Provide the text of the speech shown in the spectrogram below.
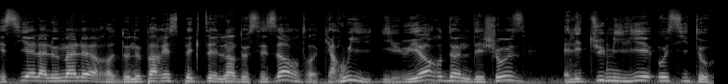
Et si elle a le malheur de ne pas respecter l'un de ses ordres, car oui, il lui ordonne des choses, elle est humiliée aussitôt.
